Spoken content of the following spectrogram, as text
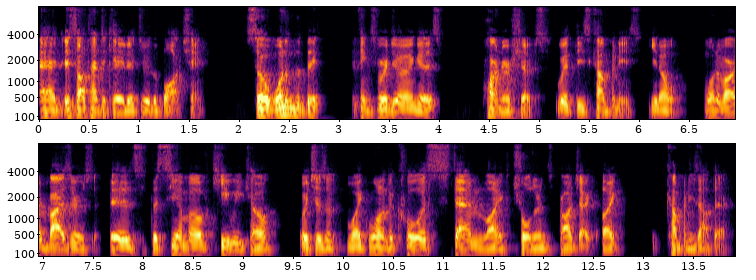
and it's authenticated through the blockchain so one of the big things we're doing is partnerships with these companies you know one of our advisors is the cmo of kiwico which is a, like one of the coolest STEM like children's project like companies out there.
